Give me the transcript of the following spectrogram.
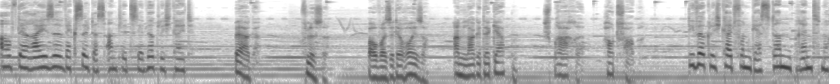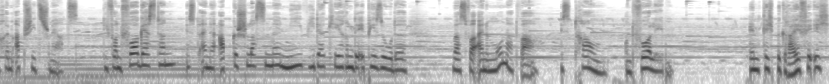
Auf der Reise wechselt das Antlitz der Wirklichkeit. Berge, Flüsse, Bauweise der Häuser, Anlage der Gärten, Sprache, Hautfarbe. Die Wirklichkeit von gestern brennt noch im Abschiedsschmerz. Die von vorgestern ist eine abgeschlossene, nie wiederkehrende Episode. Was vor einem Monat war, ist Traum und Vorleben. Endlich begreife ich,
